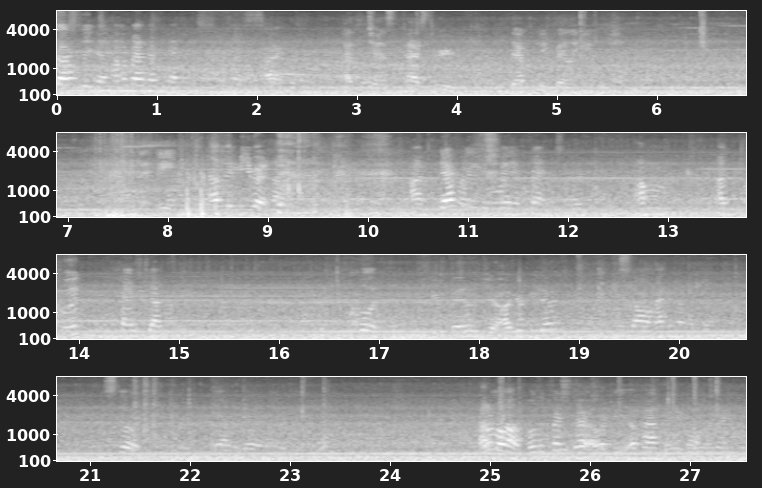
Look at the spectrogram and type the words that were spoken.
successfully done. How about that? Alright. At chance to pass through, definitely failing English. And eight. Other than me right now. I'm definitely failing French. I'm I could pass geography. Could. You failed geography though? So I'm not going still. Yeah, I'm I don't know how. I wasn't fresh there. I'm happy.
